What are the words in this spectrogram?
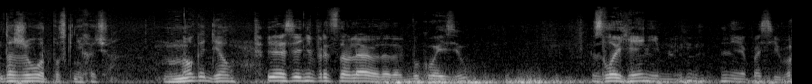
Даже в отпуск не хочу. Много дел. Я себе не представляю вот это буква ЗЮ. Злой гений, блин. Не, спасибо.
